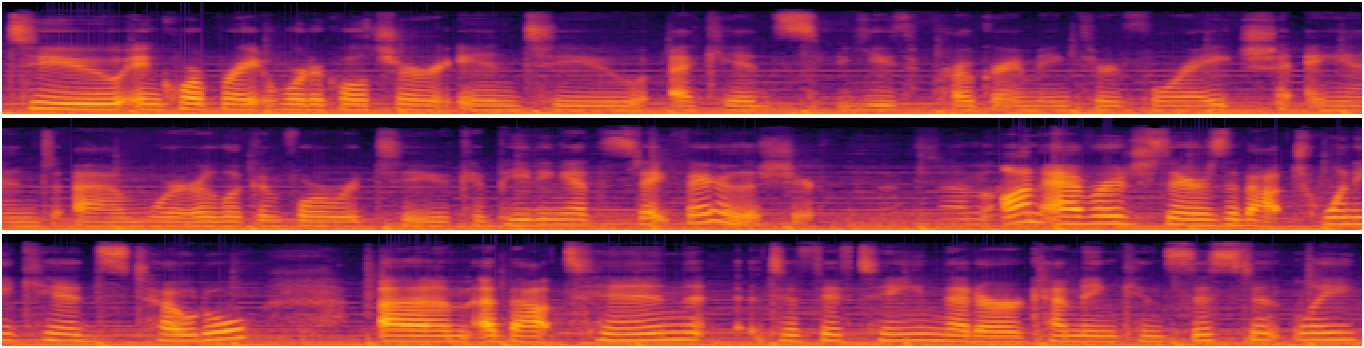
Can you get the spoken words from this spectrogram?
to incorporate horticulture into a kid's youth programming through 4-H and we're looking forward to competing at the state fair this year. Um, on average there's about 20 kids total, um, about 10 to 15 that are coming consistently.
